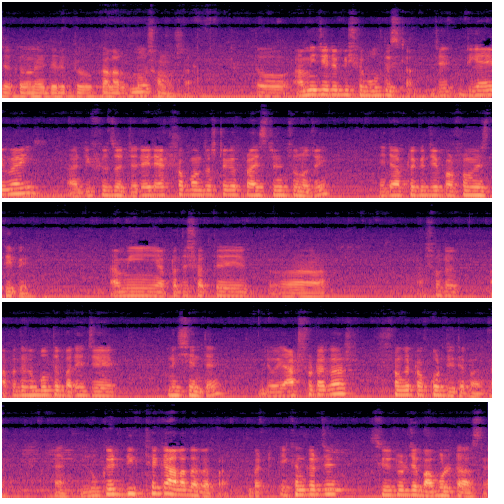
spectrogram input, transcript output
যার কারণে এদের একটু কালারগুলোও সমস্যা। তো আমি যেটা বিষয়ে বলতেছিলাম যে ডিআইওয়াই ডিফিউজার যেটা এটা একশো পঞ্চাশ টাকা প্রাইস রেঞ্জ অনুযায়ী এটা আপনাকে যে পারফরমেন্স দিবে, আমি আপনাদের সাথে আসলে আপনাদেরকে বলতে পারি যে নিশ্চিন্তে যে ওই আটশো টাকার সঙ্গে টক্কর দিতে পারবে। হ্যাঁ লুকের দিক থেকে আলাদা ব্যাপার বাট এখানকার যে সিউটোর যে বাবলটা আছে,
